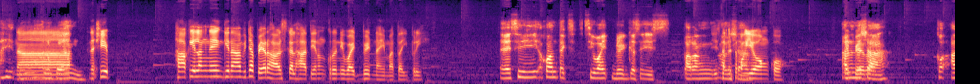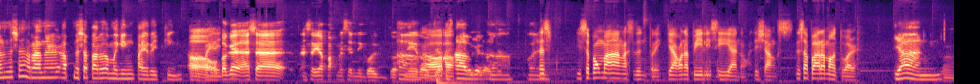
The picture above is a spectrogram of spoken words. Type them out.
Ay, na- oo, alam ko yan. na ship. Haki lang niya yung ginamit niya, pero halos kalahati ng crew ni Whitebeard na himatay pre. Eh, si, context, si Whitebeard kasi is, parang, Isa, ano isa siya, pang Yonko. ano na pero- siya, ko- ano na siya, runner up na siya para maging Pirate King. Oo, oh, baga, nasa, nasa yapak na siya ni Gold, Ah. ni Roger. Ah. Sabi, ah, okay. Tas, isa pang maangas doon pre, kaya ako napili si, ano, si Shanks. Sa Paramount War. Yan, Hmm.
